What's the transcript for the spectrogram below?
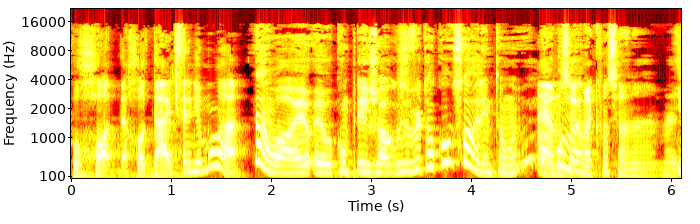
Ou roda. Rodar é diferente de emular. Não, ó, eu, eu comprei jogos do Virtual Console, então. É, eu não sei como é que funciona, mas... E,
